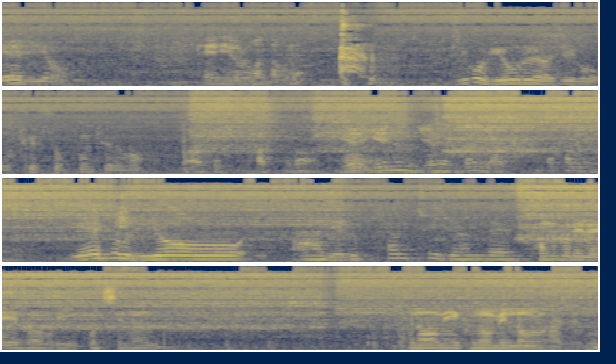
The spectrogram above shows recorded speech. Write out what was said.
얘 리오. 걔 리얼로 간다고요? 이거 리오를 해야지 이거 어떻게 써 폰트에다가. 아, 그 같구나. 얘, 얘는, 얘는 딸이야. 딱 하는 얘도 리오. 아 얘도 폰트이긴 한데. 헝그리데이에서 우리 고치는 그놈이 그놈인 놈을 가지고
